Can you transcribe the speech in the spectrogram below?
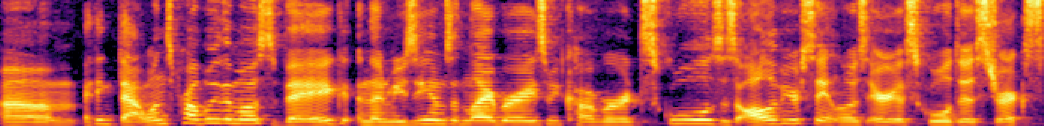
Um, I think that one's probably the most vague. And then museums and libraries we covered. Schools is all of your St. Louis area school districts.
